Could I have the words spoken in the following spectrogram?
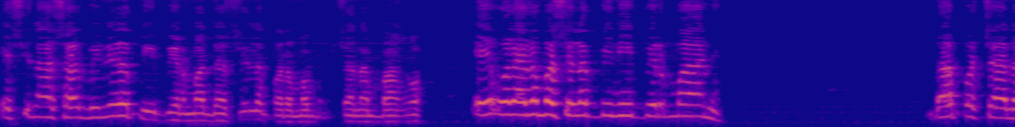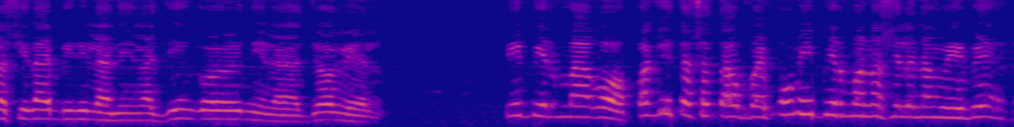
Eh sinasabi nila, pipirma daw sila para mabuksan ng bangko. Eh wala naman silang pinipirman. Dapat sana sinabi nila, nila Jingo, nila Joel, pipirma ko. Pagkita sa tao ba, pumipirma na sila ng waiver.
